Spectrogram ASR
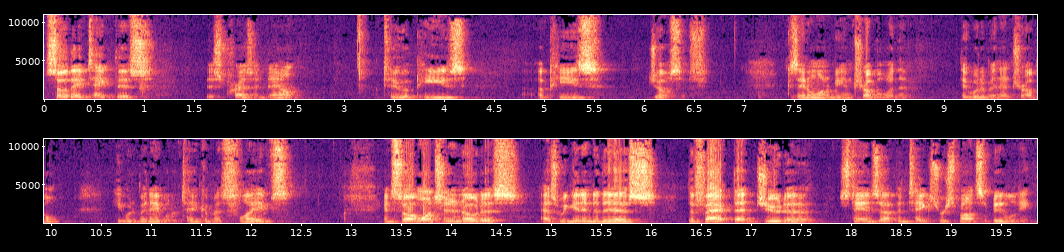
So they take this this present down to appease appease Joseph because they don't want to be in trouble with him. They would have been in trouble. He would have been able to take them as slaves. And so I want you to notice as we get into this the fact that Judah stands up and takes responsibility.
